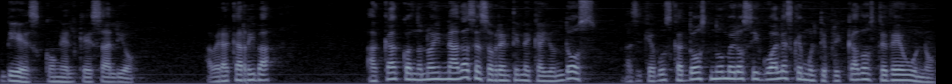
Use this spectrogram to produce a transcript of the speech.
10 con el que salió. A ver acá arriba. Acá cuando no hay nada se sobreentiende que hay un 2. Así que busca dos números iguales que multiplicados te dé 1.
